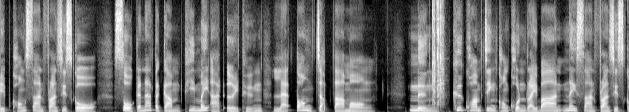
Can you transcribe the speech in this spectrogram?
ดิบๆของซานฟรานซิสโก โศกนาฏกรรมที่ไม่อาจเอ่ยถึง และต้องจับตามอง 1. คือความจริงของคนไร้บ้านในซานฟรานซิสโก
